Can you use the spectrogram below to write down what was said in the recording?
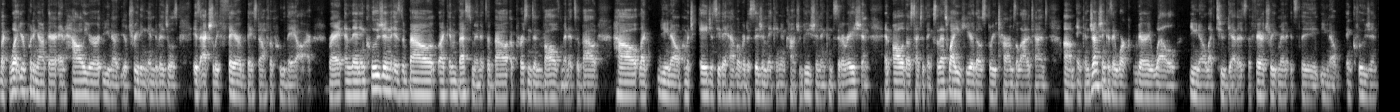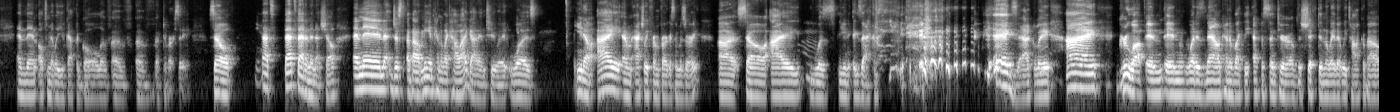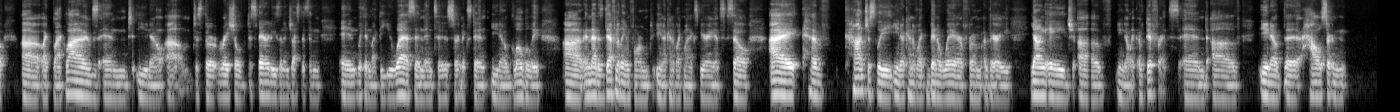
like what you're putting out there and how you're you know you're treating individuals is actually fair based off of who they are right? And then inclusion is about like investment. It's about a person's involvement. It's about how like you know how much agency they have over decision making and contribution and consideration and all of those types of things. So that's why you hear those three terms a lot of times um, in conjunction because they work very well you know like together. It's the fair treatment it's the you know inclusion and then ultimately you've got the goal of of, of, of diversity. So yeah. that's that's that in a nutshell and then just about me and kind of like how I got into it was, you know, I am actually from Ferguson, Missouri. Uh, so I hmm. was you know, exactly exactly. I grew up in in what is now kind of like the epicenter of the shift in the way that we talk about uh, like Black lives and you know um, just the racial disparities and injustice and in within like the US and, and to a certain extent, you know, globally. Uh, and that has definitely informed, you know, kind of like my experience. So I have consciously, you know, kind of like been aware from a very young age of, you know, like of difference and of, you know, the how certain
